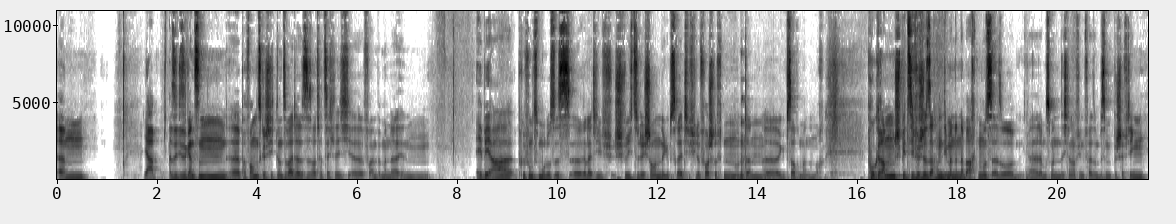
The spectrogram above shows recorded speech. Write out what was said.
Ähm, ja, also diese ganzen äh, Performance-Geschichten und so weiter, das ist auch tatsächlich, äh, vor allem wenn man da im LBA-Prüfungsmodus ist, äh, relativ schwierig zu durchschauen. Da gibt es relativ viele Vorschriften und dann äh, gibt es auch immer noch programmspezifische Sachen, die man dann da beachten muss. Also äh, da muss man sich dann auf jeden Fall so ein bisschen mit beschäftigen.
